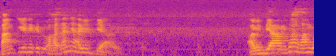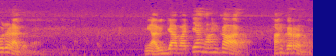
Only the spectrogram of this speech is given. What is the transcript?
සං කියන එකතුව හදන්නේ අවිද්‍යාවයි. අවිද්‍යාව නිසා සංගොඩ නැගනවා. මේ අවිද්‍යාව පත්‍ය සංඛාර සංකරනවා.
